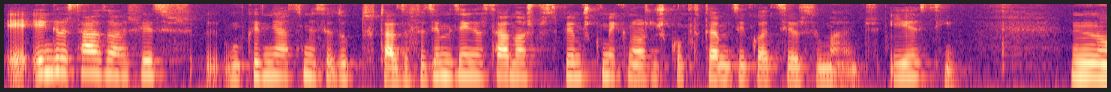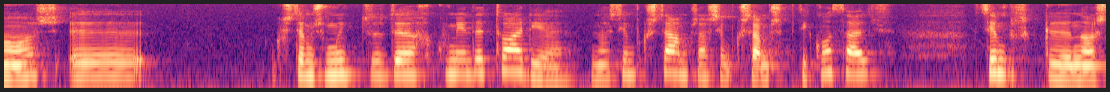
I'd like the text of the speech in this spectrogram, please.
é engraçado às vezes, um bocadinho à semelhança do que tu estás a fazer, mas é engraçado nós percebemos como é que nós nos comportamos enquanto seres humanos. E é assim, nós gostamos muito da recomendatória, nós sempre gostamos, nós sempre gostamos de pedir conselhos, Sempre que nós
